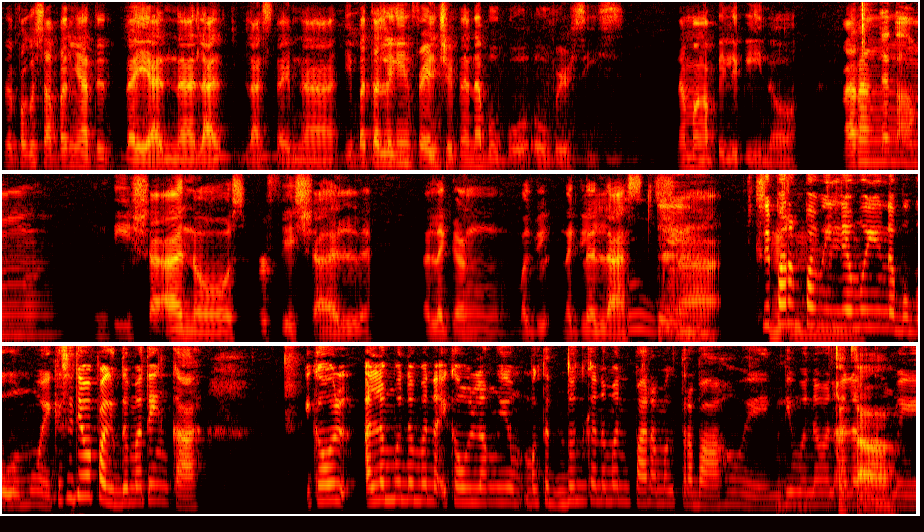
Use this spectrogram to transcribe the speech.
napag-usapan nga natin Dayan na la- last time na iba talaga yung friendship na nabubuo overseas ng mga Pilipino. Parang Totoo. hindi siya ano superficial, talagang mag, naglalast Hindi. Kasi parang Mm-mm. pamilya mo yung nabubuo mo eh. Kasi di ba pag dumating ka, ikaw, alam mo naman na ikaw lang yung, mag, doon ka naman para magtrabaho eh. Hindi mo naman alam Totoo. kung may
